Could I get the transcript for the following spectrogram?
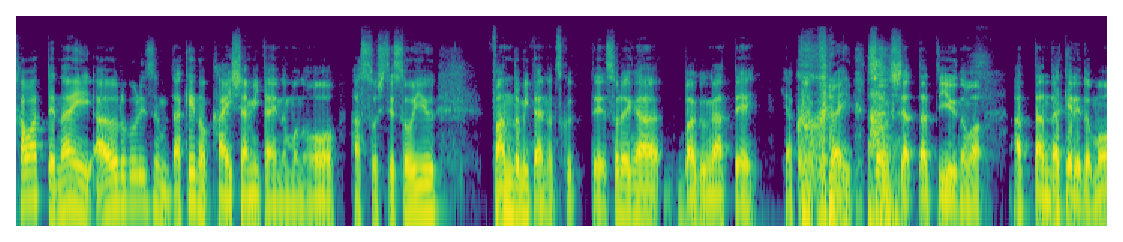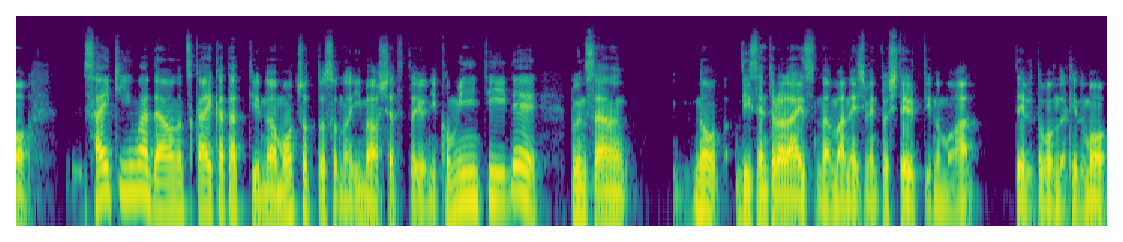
変わってないアルゴリズムだけの会社みたいなものを発想して、そういうファンドみたいなのを作って、それがバグがあって100億くらい損しちゃったっていうのもあったんだけれども、最近は DAO の使い方っていうのはもうちょっとその今おっしゃってたようにコミュニティで分散のディセントラライズなマネジメントしてるっていうのもあって、ってると思うんだけども、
